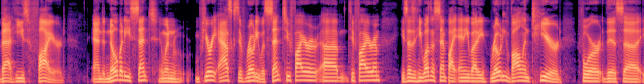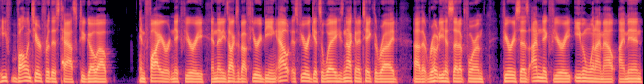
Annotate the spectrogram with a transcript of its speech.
that he's fired. And nobody sent when Fury asks if Rhodey was sent to fire um, to fire him. He says he wasn't sent by anybody. Rhodey volunteered for this. Uh, he volunteered for this task to go out and fire Nick Fury. And then he talks about Fury being out as Fury gets away. He's not going to take the ride uh, that Rhodey has set up for him. Fury says, "I'm Nick Fury. Even when I'm out, I'm in."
